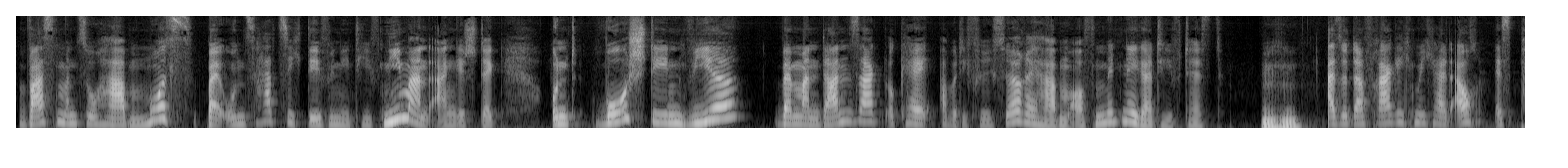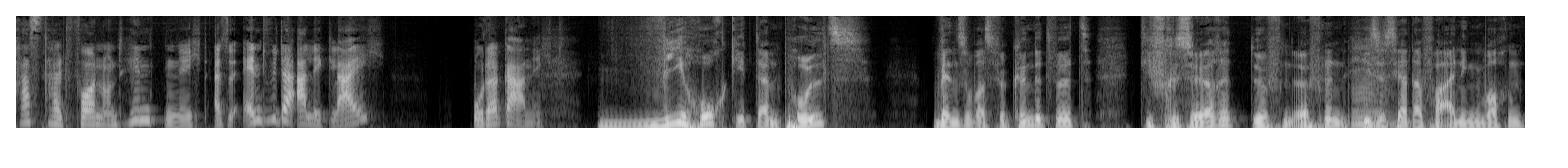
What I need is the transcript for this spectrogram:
was man so haben muss. Bei uns hat sich definitiv niemand angesteckt. Und wo stehen wir, wenn man dann sagt, okay, aber die Friseure haben offen mit Negativtest? Mhm. Also da frage ich mich halt auch, es passt halt vorn und hinten nicht. Also entweder alle gleich oder gar nicht. Wie hoch geht dein Puls, wenn sowas verkündet wird? Die Friseure dürfen öffnen, mhm. hieß es ja da vor einigen Wochen,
